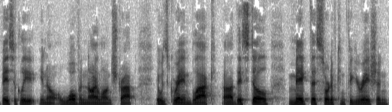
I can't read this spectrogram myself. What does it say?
basically, you know, a woven nylon strap. It was gray and black. Uh, they still make this sort of configuration.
